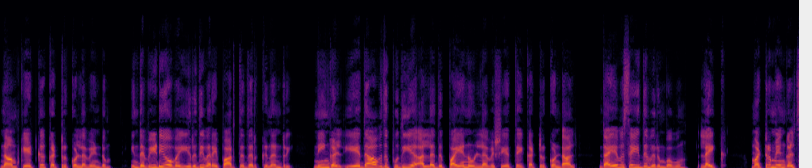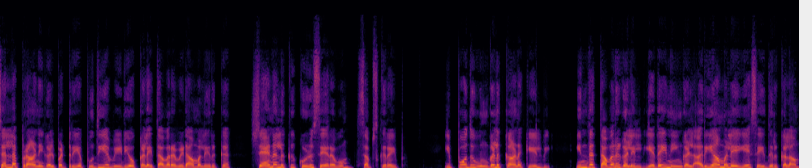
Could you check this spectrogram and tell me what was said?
நாம் கேட்க கற்றுக்கொள்ள வேண்டும். இந்த வீடியோவை இறுதி வரை பார்த்ததற்கு நன்றி. நீங்கள் ஏதாவது புதிய அல்லது பயனுள்ள விஷயத்தை கற்றுக்கொண்டால் தயவு செய்து விரும்பவும். லைக் மற்றும் எங்கள் செல்லப் பிராணிகள் பற்றிய புதிய வீடியோக்களை தவறவிடாமல் இருக்க சேனலுக்கு குழு சேரவும் சப்ஸ்கிரைப். இப்போது உங்களுக்கான கேள்வி. இந்த தவறுகளில் எதை நீங்கள் அறியாமலேயே செய்திருக்கலாம்?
